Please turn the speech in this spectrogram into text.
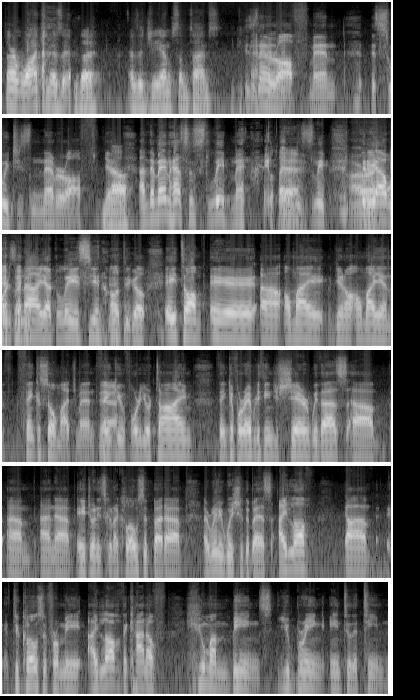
start watching as, as a as a GM sometimes. It's never off, man. The switch is never off. Yeah. No. And the man has to sleep, man. I let Yeah. him sleep All three right. hours a night at least, you know, to go. Hey, Tom, uh, uh, on my, you know, on my end, thank you so much, man. Thank you for your time. Thank you for everything you shared with us. Uh, um, and uh, Adrian is going to close it, but uh, I really wish you the best. I love, um, to close it from me, I love the kind of human beings you bring into the team,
